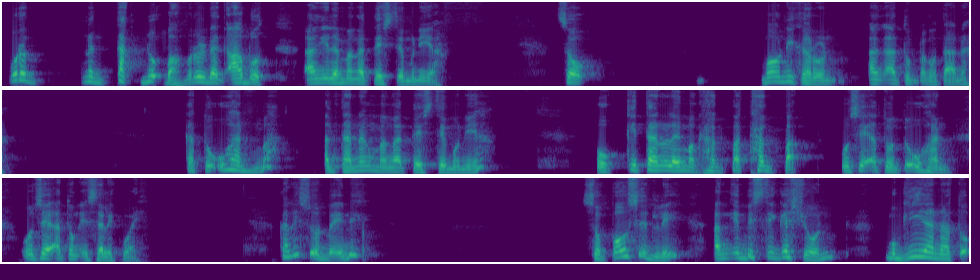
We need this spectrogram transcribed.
Murag nagtakdo ba, murag nag-abot ang ilang mga testimonya. So mao ni karon ang atong pangutana. Katuuhan ba ang tanang mga testimonya? O kita na maghagpat-hagpat unsay atong tuuhan, unsay atong isalikway. Kalisod ba ini? Supposedly, ang investigasyon mugiya na to.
